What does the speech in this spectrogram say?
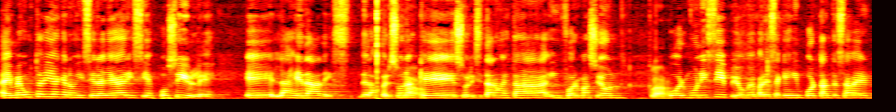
A mí me gustaría que nos hiciera llegar, y si es posible, eh, las edades de las personas Claro. que solicitaron esta información Claro. por municipio. Me parece que es importante saber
